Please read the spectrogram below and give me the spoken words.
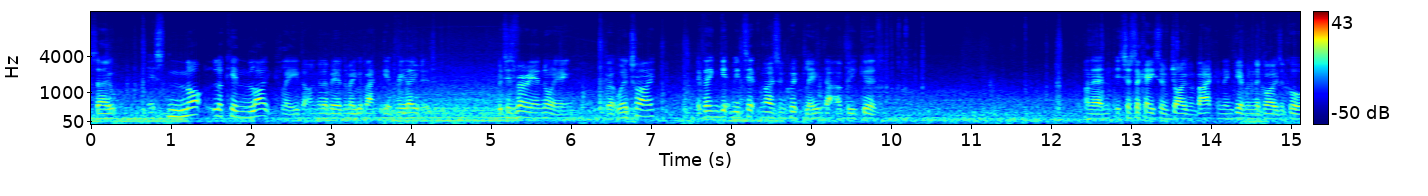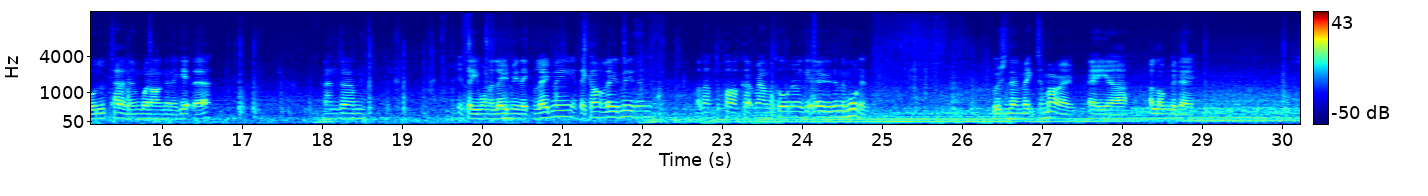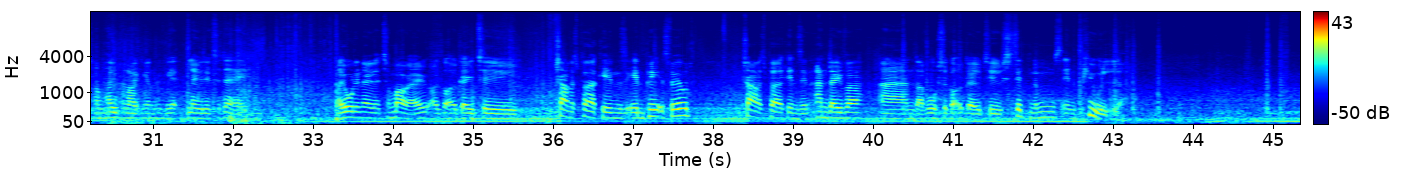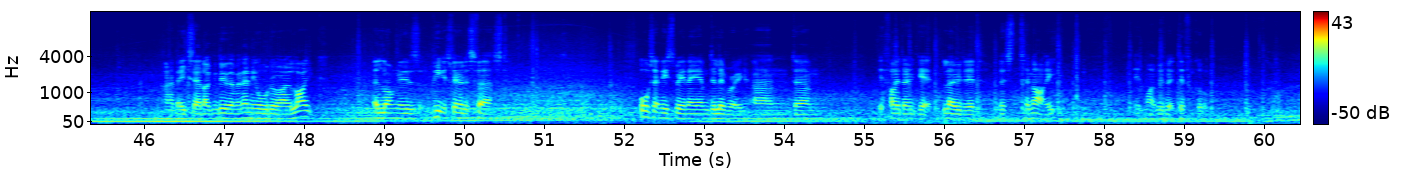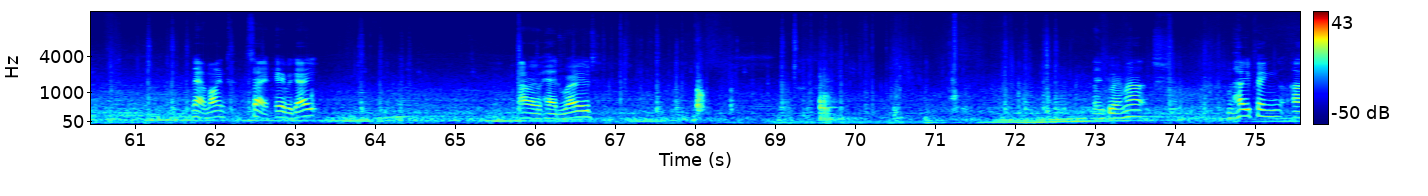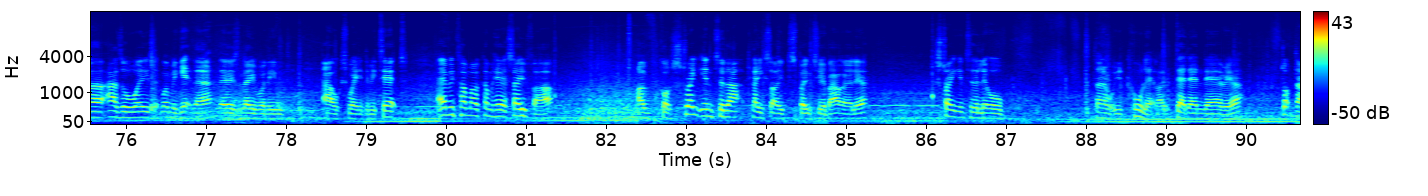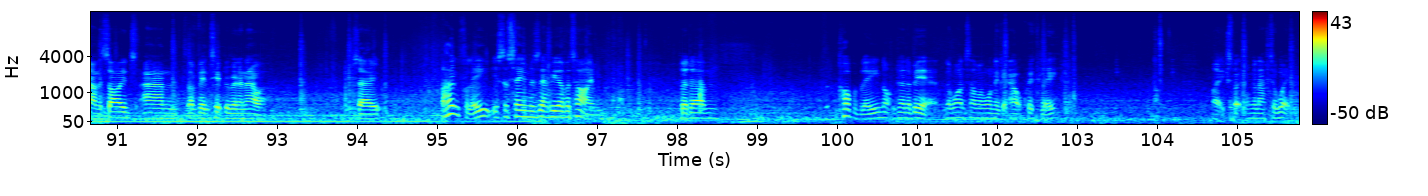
So it's not looking likely that I'm going to be able to make it back and get preloaded, which is very annoying. But we'll try. If they can get me tipped nice and quickly, that would be good. And then it's just a case of driving back and then giving the guys a call, telling them when I'm going to get there. And um, if they want to load me, they can load me. If they can't load me, then I'll have to park up round the corner and get loaded in the morning. Which will then make tomorrow a, uh, a longer day. So I'm hoping I can get loaded today. I already know that tomorrow I've got to go to Travis Perkins in Petersfield, Travis Perkins in Andover, and I've also got to go to Sydenham's in Poole. And they said I can do them in any order I like, as long as Petersfield is first. Also, it needs to be an AM delivery, and um, if I don't get loaded this tonight, it might be a bit difficult. Never mind. So here we go. Arrowhead Road. Thank you very much. I'm hoping, uh, as always, that when we get there, there is nobody else waiting to be tipped. Every time I've come here so far, I've gone straight into that place I spoke to you about earlier, straight into the little, don't know what you'd call it, like dead end area, dropped down the sides, and I've been tipped within an hour. So, hopefully, it's the same as every other time. But, um, probably not going to be it. The one time I want to get out quickly, I expect I'm going to have to wait.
